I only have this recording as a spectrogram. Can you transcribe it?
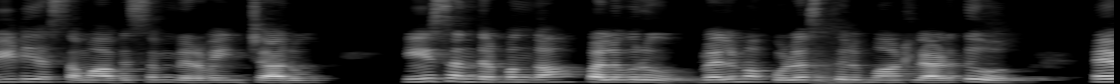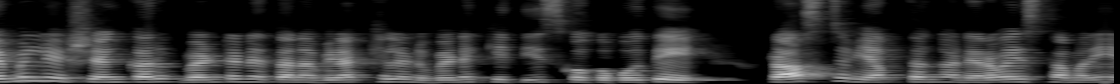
మీడియా సమావేశం నిర్వహించారు. ఈ సందర్భంగా పలువురు వెలమ కులస్తులు మాట్లాడుతూ ఎమ్మెల్యే శంకర్ వెంటనే తన వ్యాఖ్యలను వెనక్కి తీసుకోకపోతే రాష్ట్ర వ్యాప్తంగా నిర్వహిస్తామని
